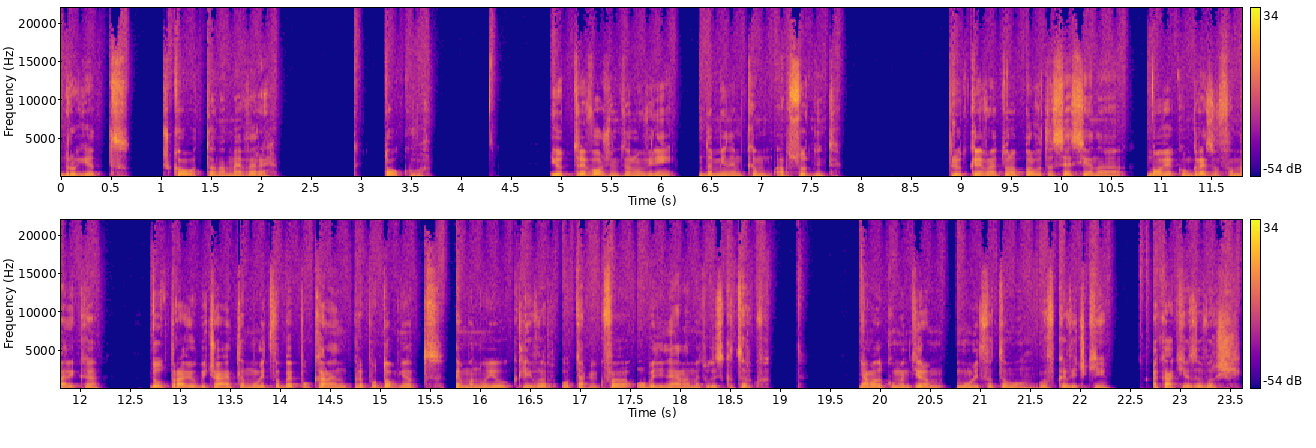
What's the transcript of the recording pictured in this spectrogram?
другият школата на МВР. Толкова. И от тревожните новини да минем към абсурдните. При откриването на първата сесия на новия конгрес в Америка да отправи обичайната молитва бе поканен преподобният Емануил Кливър от някаква обединена методистка църква. Няма да коментирам молитвата му в кавички, а как я завърши.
